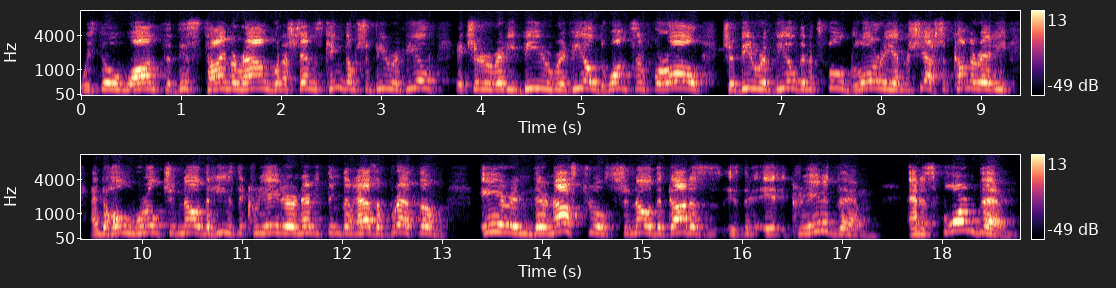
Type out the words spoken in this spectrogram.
we still want that this time around when Hashem's kingdom should be revealed, it should already be revealed once and for all, should be revealed in its full glory, and Mashiach should come already, and the whole world should know that He's the creator, and everything that has a breath of air in their nostrils should know that God has is the, eh, created them and has formed them.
